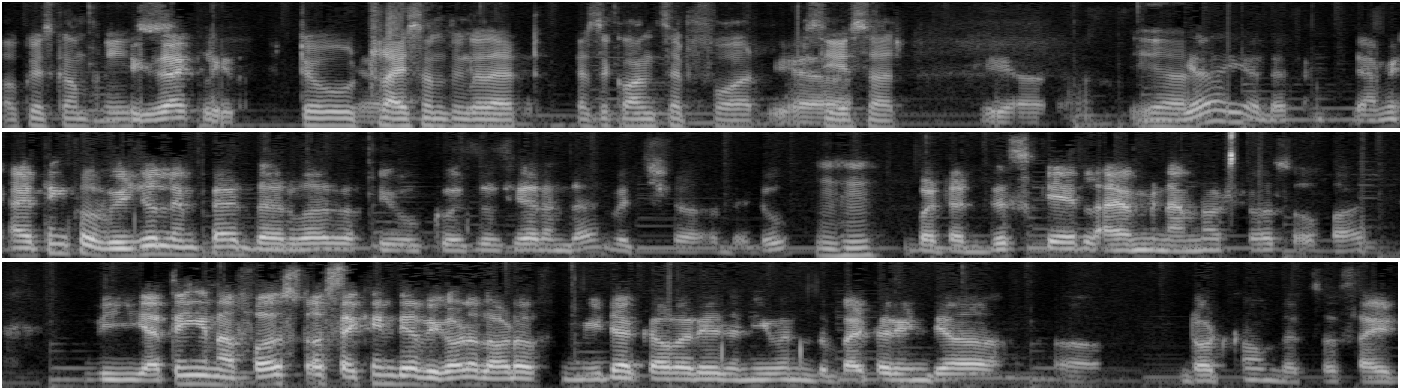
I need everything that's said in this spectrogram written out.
or quiz companies Exactly. to Yeah. try something like that as a concept for Yeah. CSR. Yeah. Yeah. Yeah, yeah, definitely. I mean, I think for visual impaired, there were a few quizzes here and there, which uh, they do. Mm-hmm. But at this scale, I mean, I'm not sure so far. We, I think, in our first or second year, we got a lot of media coverage, and even the Better India. Uh, dot com that's a site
